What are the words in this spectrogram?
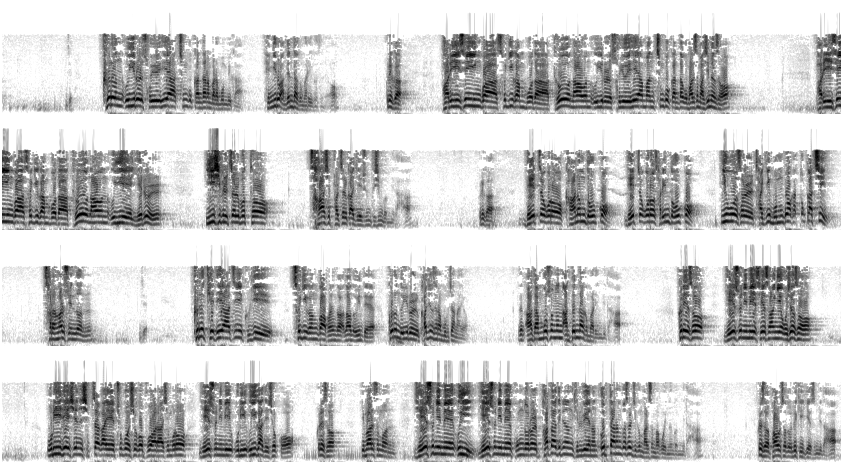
그런 의의를 소유해야 천국 간다는 말은 뭡니까? 행위로 안 된다 그 말이거든요. 그러니까 바리새인과 서기관보다 더 나은 의의를 소유해야만 천국 간다고 말씀하시면서 바리새인과 서기관보다 더 나은 의의의 예를 21절부터 48절까지 예수님 드신 겁니다. 그러니까 내적으로 간음도 없고 내적으로 살인도 없고 이웃을 자기 몸과 똑같이 사랑할 수 있는 그렇게 돼야지 그게 서기관과 나온 의인데 그런 의의를 가진 사람 없잖아요. 아담 모소는 안 된다 그 말입니다. 그래서 예수님이 세상에 오셔서 우리 대신 십자가에 죽으시고 부활하심으로 예수님이 우리 의가 되셨고 그래서 이 말씀은 예수님의 의, 예수님의 공로를 받아들이는 길 위에는 없다는 것을 지금 말씀하고 있는 겁니다. 그래서 바울사도 이렇게 얘기했습니다.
